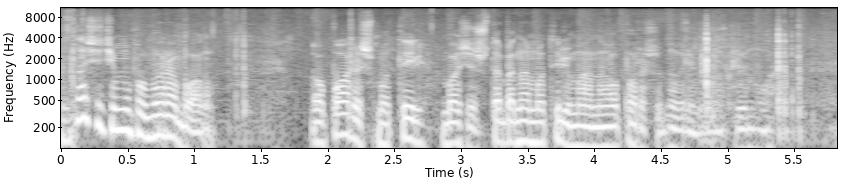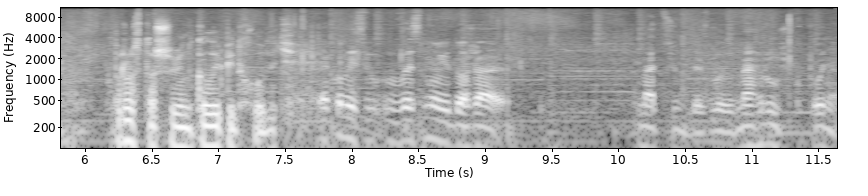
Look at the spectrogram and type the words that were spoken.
Значить, йому по барабану. Опариш, мотиль. Бачиш, у тебе на мотиль, у мене на опариш одновременно клюнуло. Просто що він коли підходить. Я колись весною даже на цю де зловив, на грушку, поняв?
